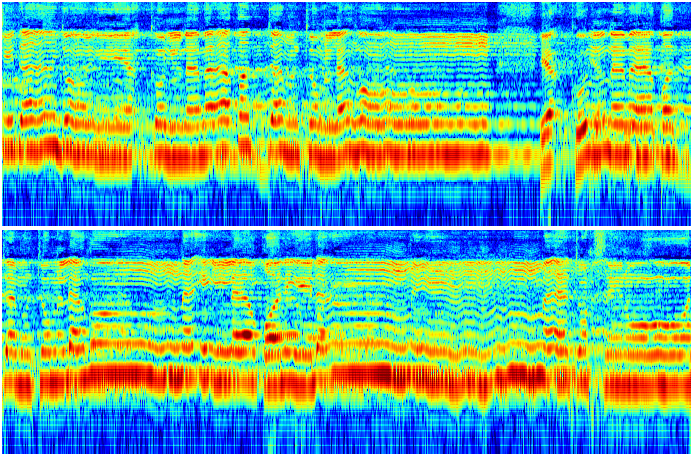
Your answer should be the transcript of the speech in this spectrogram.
شداد يأكلن ما قدمتم لهم يأكلن ما قدمتم لهن إلا قليلا مما تحسنون.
